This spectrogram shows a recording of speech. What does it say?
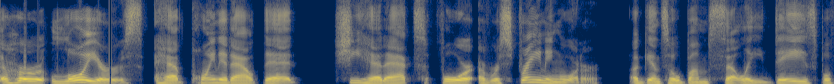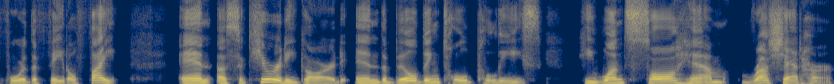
her lawyers have pointed out that she had asked for a restraining order against Obumseli days before the fatal fight. And a security guard in the building told police he once saw him rush at her.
